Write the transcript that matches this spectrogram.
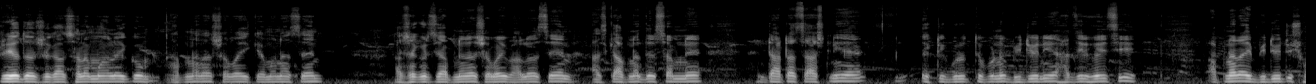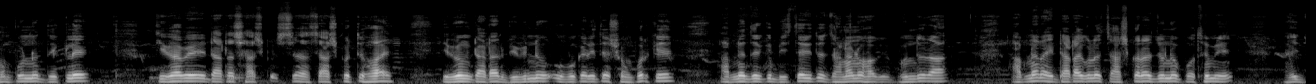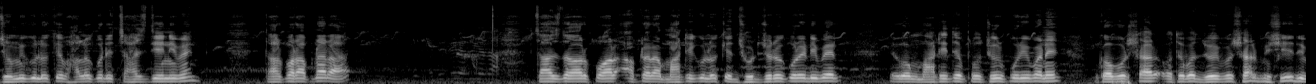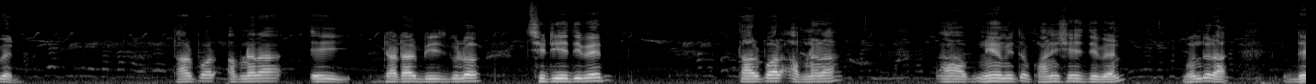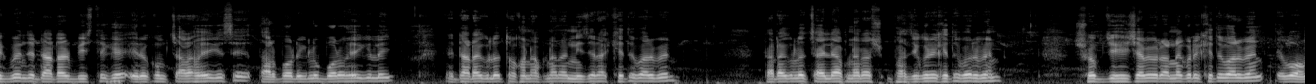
প্রিয় দর্শক, আসসালামু আলাইকুম। আপনারা সবাই কেমন আছেন? আশা করছি আপনারা সবাই ভালো আছেন। আজকে আপনাদের সামনে ডাটা চাষ নিয়ে একটি গুরুত্বপূর্ণ ভিডিও নিয়ে হাজির হয়েছি। আপনারা এই ভিডিওটি সম্পূর্ণ দেখলে কীভাবে ডাটা চাষ চাষ করতে হয় এবং ডাটার বিভিন্ন উপকারিতা সম্পর্কে আপনাদেরকে বিস্তারিত জানানো হবে। বন্ধুরা, আপনারা এই ডাটাগুলো চাষ করার জন্য প্রথমে এই জমিগুলোকে ভালো করে চাষ দিয়ে নেবেন। তারপর আপনারা চাষ দেওয়ার পর আপনারা মাটিগুলোকে ঝুরঝুরো করে নেবেন এবং মাটিতে প্রচুর পরিমাণে গোবর সার অথবা জৈব সার মিশিয়ে দিবেন। তারপর আপনারা এই ডাটার বীজগুলো ছিটিয়ে দিবেন। তারপর আপনারা নিয়মিত পানি সেচ দিবেন। বন্ধুরা, দেখবেন যে ডাটার বীজ থেকে এরকম চারা হয়ে গেছে, তারপর এগুলো বড় হয়ে গেলেই ডাটাগুলো তখন আপনারা নিজেরা খেতে পারবেন। ডাটাগুলো চাইলে আপনারা ভাজি করে খেতে পারবেন, সবজি হিসাবেও রান্না করে খেতে পারবেন এবং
